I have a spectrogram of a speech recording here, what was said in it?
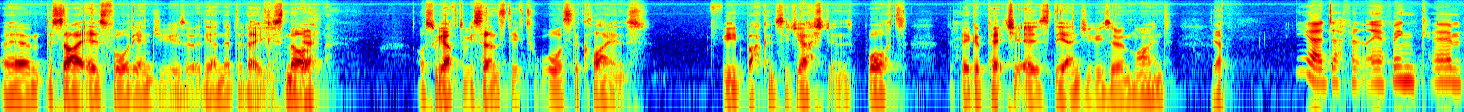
Yeah. Um, the site is for the end user at the end of the day. It's not. Yeah. Also, we have to be sensitive towards the client's feedback and suggestions, but the bigger picture is the end user in mind. Yeah. Yeah, definitely. I think um,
